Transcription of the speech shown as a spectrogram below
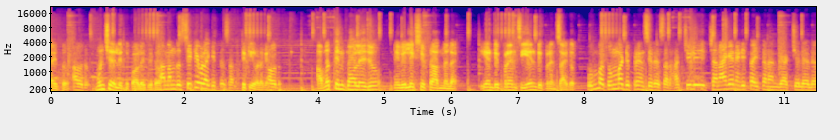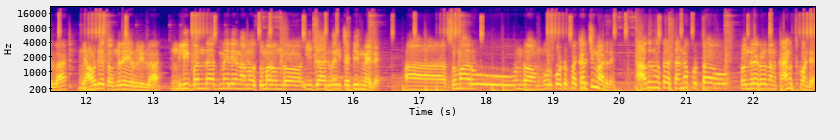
ಆಯ್ತು. ಹೌದು. ಮುಂಚೆ ಎಲ್ಲಿತ್ತು ಕಾಲೇಜ್ ಇದು? ಆ, ನಮ್ದು ಸಿಟಿ ಒಳಗಿತ್ತು ಸರ್. ಸಿಟಿ ಒಳಗೆ. ಹೌದು. ಅವತ್ತಿನ ಕಾಲೇಜು ನೀವು ಇಲ್ಲಿಗೆ ಶಿಫ್ಟ್ ಆದ್ಮೇಲೆ ಏನ್ ಡಿಫ್ರೆನ್ಸ್ ಏನ್ ಡಿಫ್ರೆನ್ಸ್ ಆಯ್ತು? ತುಂಬಾ ತುಂಬಾ ಡಿಫ್ರೆನ್ಸ್ ಇದೆ ಸರ್ ಆಕ್ಚುಲಿ ಚೆನ್ನಾಗೇ ನಡೀತಾ ಇತ್ತು ನನ್ಗೆ ಆಕ್ಚುಲಿ ಅಲ್ಲೆಲ್ಲ. ಯಾವುದೇ ತೊಂದರೆ ಇರಲಿಲ್ಲ. ಇಲ್ಲಿಗೆ ಬಂದಾದ್ಮೇಲೆ ನಾನು ಸುಮಾರು ಒಂದು ಈ ಜಾಗದಲ್ಲಿ ಕಟ್ಟಿದ ಮೇಲೆ ಆ ಸುಮಾರು ಒಂದು ಮೂರ್ ಕೋಟಿ ರೂಪಾಯಿ ಖರ್ಚು ಮಾಡಿದೆ. ಆದ್ರೂ ಸಹ ಸಣ್ಣ ಪುಟ್ಟ ತೊಂದರೆಗಳು ನಾನು ಕಾಣಿಸ್ಕೊಂಡೆ.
